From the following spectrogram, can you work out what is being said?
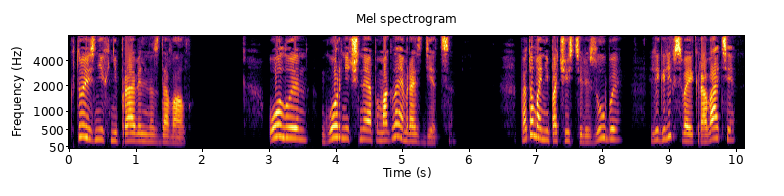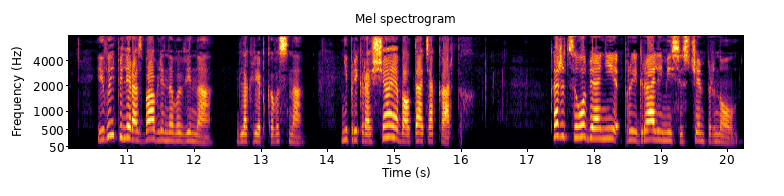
кто из них неправильно сдавал. Олуэн, горничная, помогла им раздеться. Потом они почистили зубы, легли в свои кровати и выпили разбавленного вина для крепкого сна, не прекращая болтать о картах. Кажется, обе они проиграли миссис Чемперноун.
